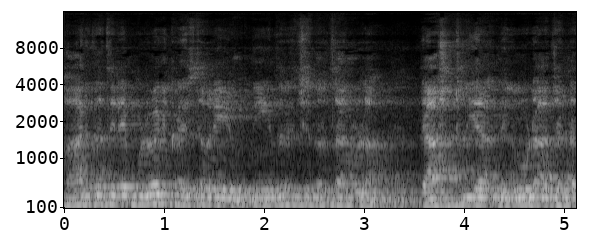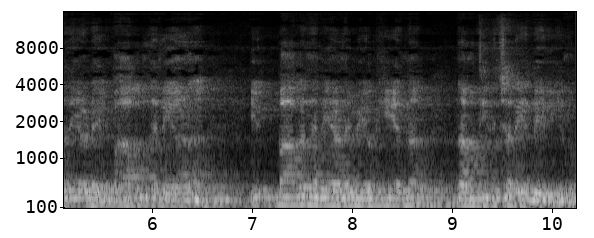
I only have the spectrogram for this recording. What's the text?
ഭാരതത്തിലെ മുഴുവൻ ക്രൈസ്തവരെയും നിയന്ത്രിച്ചു നിർത്താനുള്ള രാഷ്ട്രീയ നിഗൂഢ അജണ്ടതയുടെ ഭാഗം തന്നെയാണ് ഭാഗം തന്നെയാണ് ഇവയൊക്കെ എന്ന് നാം തിരിച്ചറിയേണ്ടിയിരിക്കുന്നു.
